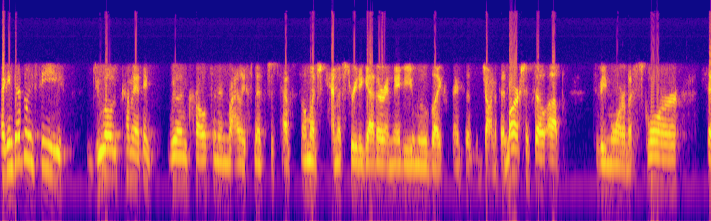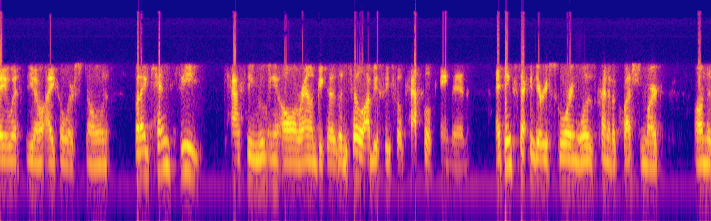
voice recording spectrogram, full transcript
I can definitely see duos coming. I think William Karlsson and Riley Smith just have so much chemistry together, and maybe you move like, for instance, Jonathan Marchessault up to be more of a scorer, say with you know Eichel or Stone. But I can see Cassidy moving it all around because until obviously Phil Kessel came in, I think secondary scoring was kind of a question mark on the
